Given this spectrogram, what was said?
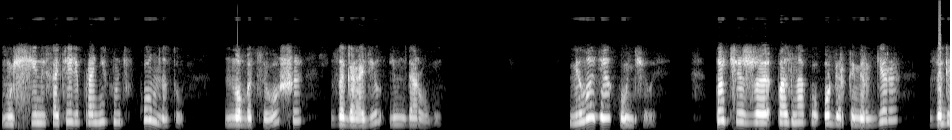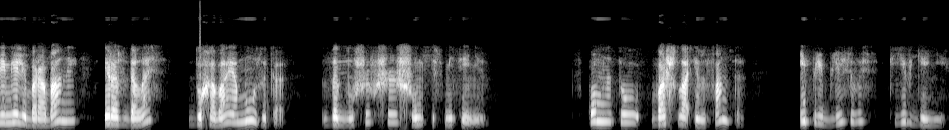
Мужчины хотели проникнуть в комнату, но Бациоши загородил им дорогу. Мелодия кончилась. Тотчас же по знаку оберкамергера загремели барабаны и раздалась духовая музыка, заглушившая шум и смятение. В комнату вошла инфанта и приблизилась к Евгении.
